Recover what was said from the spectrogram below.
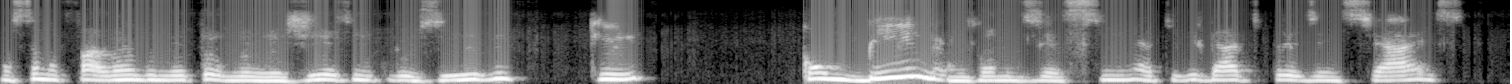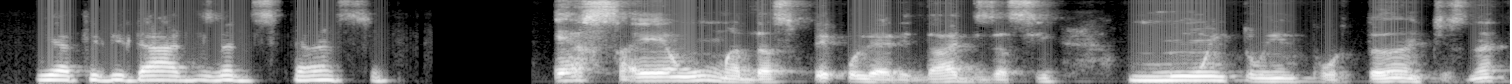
nós estamos falando de metodologias, inclusive, que combinam, vamos dizer assim, atividades presenciais e atividades à distância, essa é uma das peculiaridades assim muito importantes, né,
